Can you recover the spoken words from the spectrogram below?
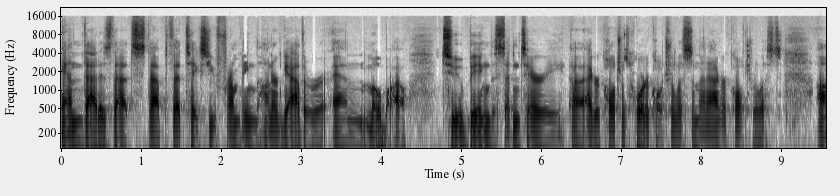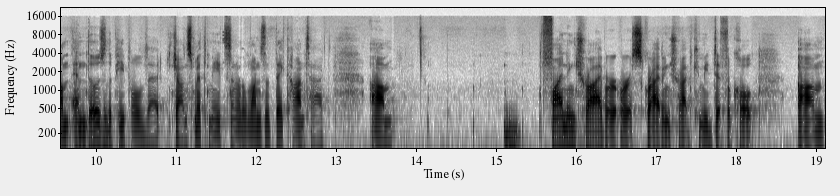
And that is that step that takes you from being the hunter-gatherer and mobile to being the sedentary uh, agriculturalist, horticulturalist, and then agriculturalists. Um, and those are the people that John Smith meets and are the ones that they contact. Um, finding tribe or, or, ascribing tribe can be difficult. Um,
